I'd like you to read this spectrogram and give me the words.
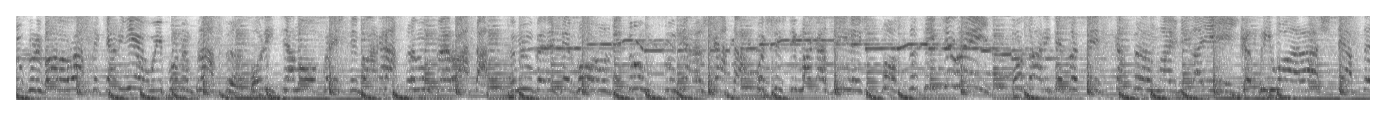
Lucruri valoroase chiar eu îi pun în plasă. Poliția mă oprește doar ca să-mi umfle roata. Îmi umple rezervorul de drum, sunt iarăși gata. Pășești în magazine și poți să-ți iei ce vrei. Notarii te plătesc ca să mai vii la ei. Căprioara așteaptă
